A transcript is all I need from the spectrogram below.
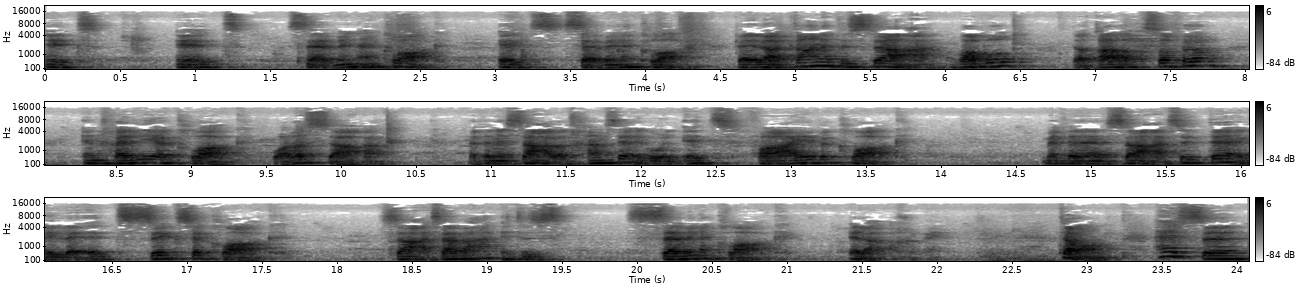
it's it's 7 o'clock. It's 7 o'clock. فإذا كانت الساعة ضبط دقائق صفر نخليها clock ورا الساعة. مثلا الساعة بالخمسة أقول it's 5 o'clock. مثلا الساعة 6 أقول له it's 6 o'clock. الساعة 7 it is 7 o'clock. إلى آخره. تمام. هسه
